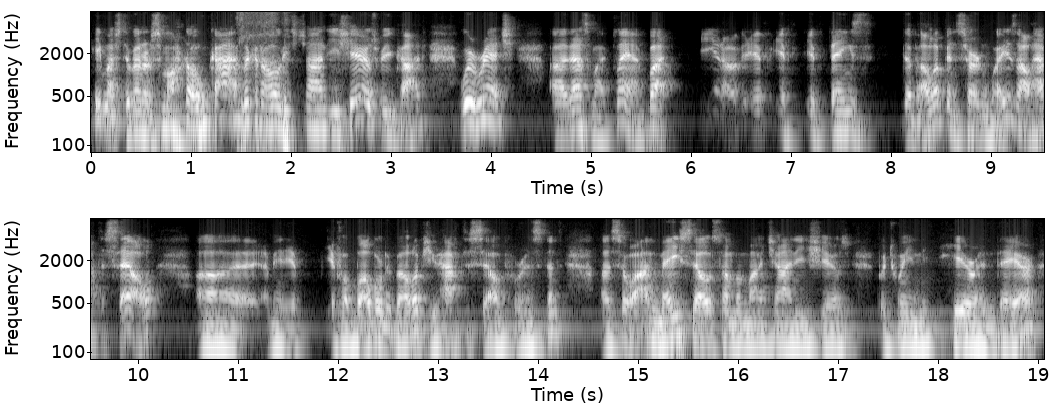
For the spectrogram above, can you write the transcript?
he must have been a smart old guy. Look at all these Chinese shares we've got. We're rich. Uh, that's my plan. But you know, if if if things develop in certain ways, I'll have to sell. Uh, I mean, if if a bubble develops, you have to sell, for instance. Uh, so I may sell some of my Chinese shares between here and there.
